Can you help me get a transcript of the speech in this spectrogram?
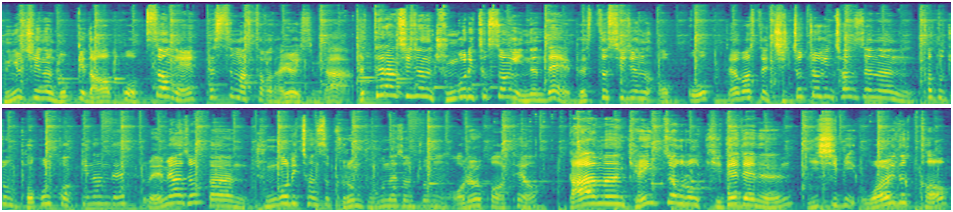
능력치는 높게 나왔고 특성에 패스 마스터가 달려 있습니다. 베테랑 시즌은 중거리 특성이 있는데 베스트 시즌은 없고 제가 봤을 때 지적적인 찬스는 카도 좀 버거울 것 같긴 한데 좀 애매하죠? 약간 중거리 찬스 그런 부분에선 좀 어려울 것 같아요. 다음은 개인적으로 기대되는 22 월드컵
